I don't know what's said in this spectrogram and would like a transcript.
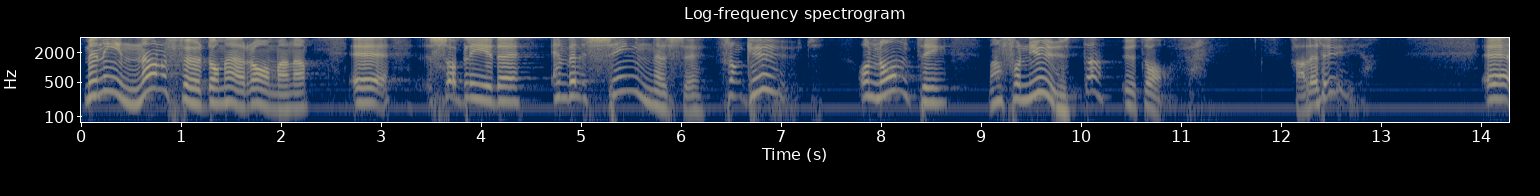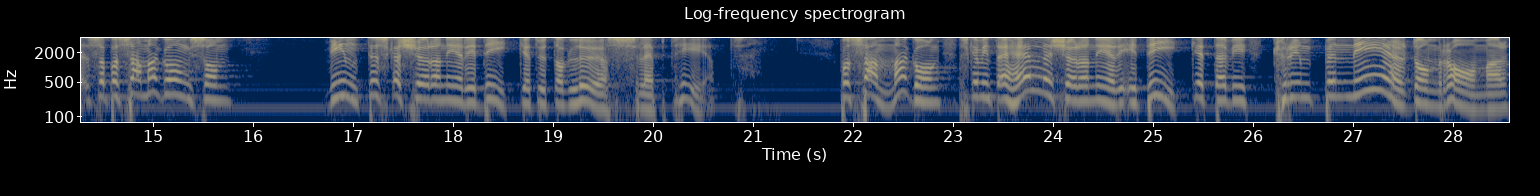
Men innanför de här ramarna eh, så blir det en välsignelse från Gud och någonting man får njuta utav. Halleluja! Eh, så på samma gång som vi inte ska köra ner i diket utav lössläppthet, på samma gång ska vi inte heller köra ner i diket där vi krymper ner de ramar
